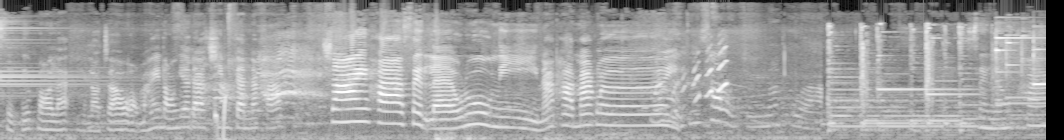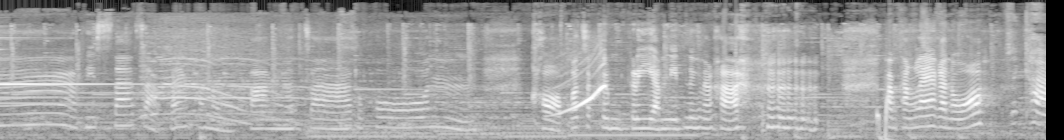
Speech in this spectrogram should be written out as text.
เสร็จเรียบร้อยแล้วเดี๋ยวเราจะเอาออกมาให้น้องยาดาชิมกันนะคะ ใช่ค่ะเสร็จแล้วลูกนี่น่าทานมากเลมันยเหมือนพิซซ่งจริงมากกว่าเสร็จแล้วค่ะ พิซซ่าจากแป้งขนมปังนะจ๊ะทุกคน ขอบก็จะเกรียมๆนิดนึงนะคะ ทำครั้งแรกอะเนาะใช่ค่ะ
